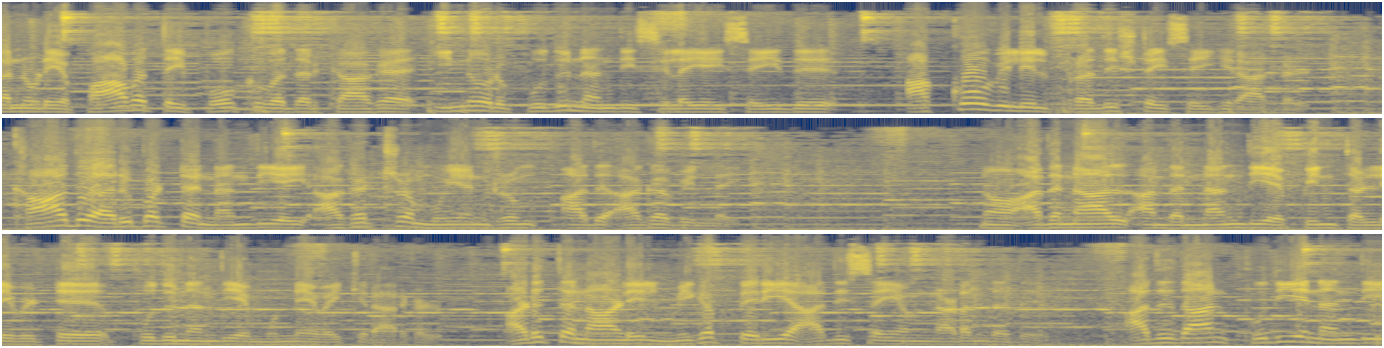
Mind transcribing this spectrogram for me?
தன்னுடைய பாவத்தை போக்குவதற்காக இன்னொரு புது நந்தி சிலையை செய்து அக்கோவிலில் பிரதிஷ்டை செய்கிறார்கள். காது அறுபட்ட நந்தியை அகற்ற முயன்றும் அது அகவில்லை. அதனால் அந்த நந்தியை பின்தள்ளிவிட்டு புது நந்தியை முன்னே வைக்கிறார்கள். அடுத்த நாளில் மிகப்பெரிய அதிசயம் நடந்தது. அதுதான் புதிய நந்தி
